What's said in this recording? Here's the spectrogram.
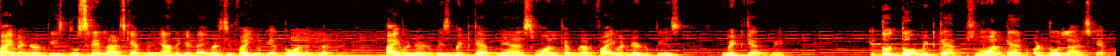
फाइव हंड्रेड रुपीज़ दूसरे लार्ज कैप में, यहाँ देखिए डाइवर्सिफाई हो गया दो अलग अलग में। Five hundred rupees mid cap में या स्मॉल कैप में और five hundred rupees mid cap में। तो दो मिड कैप, स्मॉल कैप और दो लार्ज कैप।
